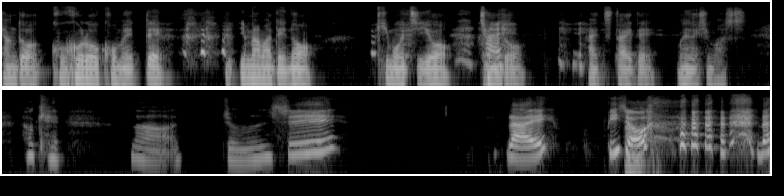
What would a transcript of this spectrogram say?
ちゃんと心を込めて 今までの気持ちをちゃんと、はい、伝えてお願いします。OK，那准是来？啤酒啊，那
